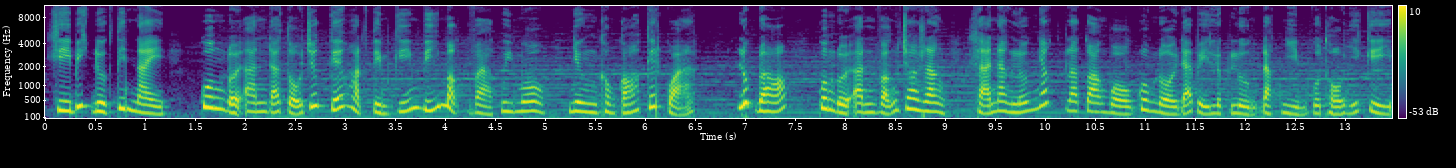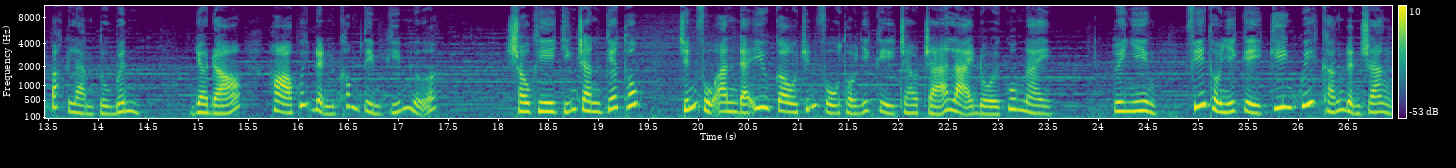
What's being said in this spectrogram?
Khi biết được tin này, quân đội Anh đã tổ chức kế hoạch tìm kiếm bí mật và quy mô, nhưng không có kết quả. Lúc đó, quân đội Anh vẫn cho rằng khả năng lớn nhất là toàn bộ quân đội đã bị lực lượng đặc nhiệm của Thổ Nhĩ Kỳ bắt làm tù binh. Do đó, họ quyết định không tìm kiếm nữa. Sau khi chiến tranh kết thúc, chính phủ Anh đã yêu cầu chính phủ Thổ Nhĩ Kỳ trao trả lại đội quân này. Tuy nhiên, phía Thổ Nhĩ Kỳ kiên quyết khẳng định rằng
